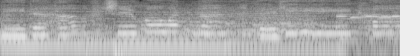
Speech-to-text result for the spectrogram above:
你的好，是我温暖的依靠。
